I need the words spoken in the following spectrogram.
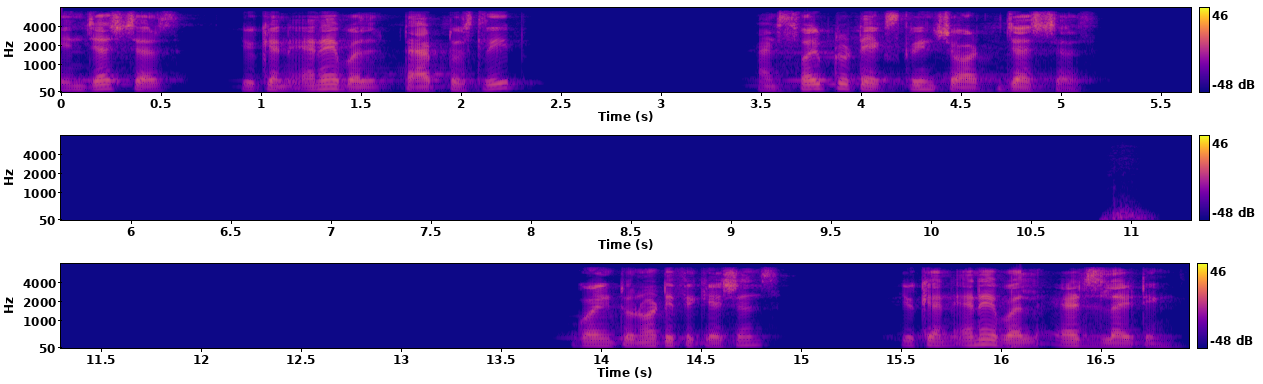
In gestures, you can enable tap to sleep and swipe to take screenshot gestures. Going to notifications, you can enable edge lighting.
